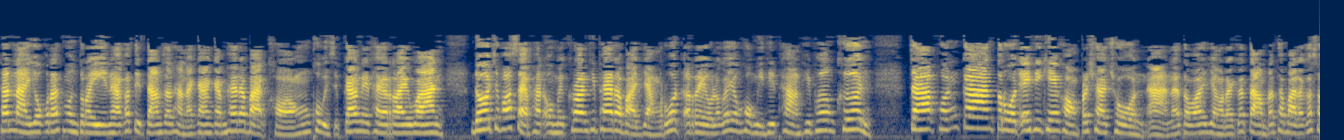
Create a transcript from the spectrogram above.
ท่านนายกรัฐมนตรีนะคะก็ติดตามสถานการณ์การแพร่ระบาดของโควิด -19 ในไทยรายวัน โดยเฉพาะสายพันธุ์โอมิครอนที่แพร่ระบาดอย่างรวดเร็วแล้วก็ยังคงมีทิศทางที่เพิ่มขึ้น จากผลการตรวจ ATK ของประชาชนอ่านะแต่ว่าอย่างไรก็ตามรัฐบาลแล้วก็ส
